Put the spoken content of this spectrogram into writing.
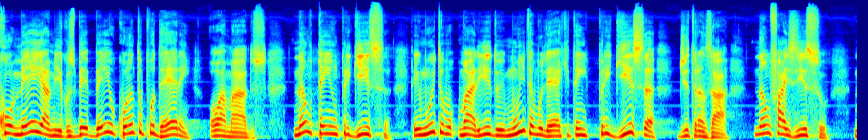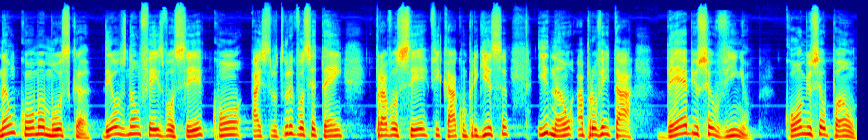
Comei, amigos, bebei o quanto puderem, ó amados. Não tenham preguiça. Tem muito marido e muita mulher que tem preguiça de transar. Não faz isso. Não coma mosca. Deus não fez você com a estrutura que você tem para você ficar com preguiça e não aproveitar. Bebe o seu vinho come o seu pão,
